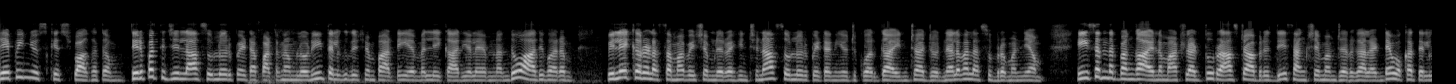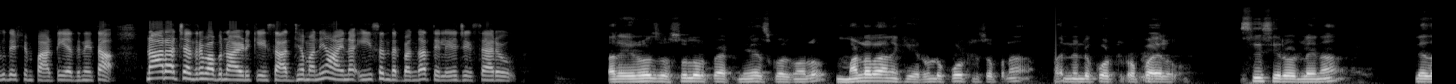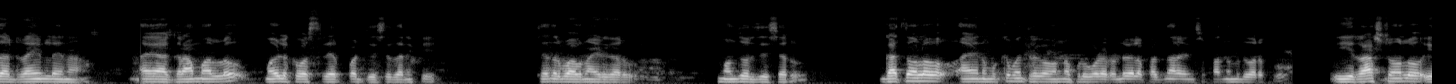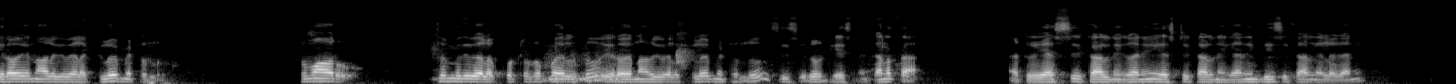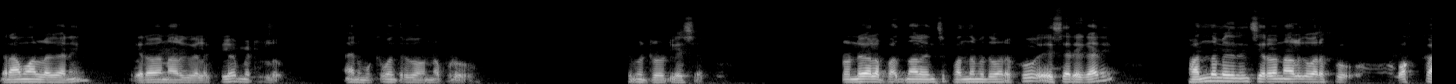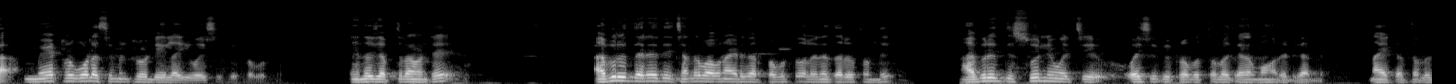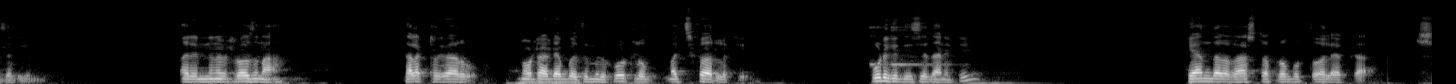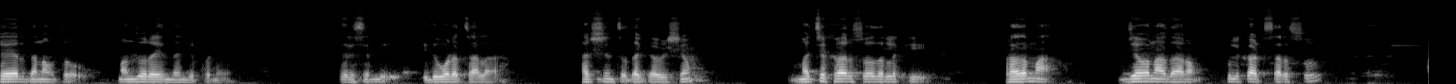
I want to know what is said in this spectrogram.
JP న్యూస్కి స్వాగతం. తిరుపతి జిల్లా సూళ్ళూరుపేట పట్టణంలోని తెలుగుదేశం పార్టీ ఎమ్మెల్యే కార్యాలయం నందు ఆదివారం విలేకరుల సమావేశం నిర్వహించిన సూళ్ళూరుపేట నియోజకవర్గ ఇన్ఛార్జ్ నెలవల సుబ్రహ్మణ్యం. ఈ సందర్భంగా ఆయన మాట్లాడుతూ రాష్ట్ర అభివృద్ధి సంక్షేమం జరగాలంటే ఒక తెలుగుదేశం పార్టీ అధినేత నారా చంద్రబాబు నాయుడుకి సాధ్యమని ఆయన ఈ సందర్భంగా తెలియజేశారు. మరి ఈరోజు సూళ్ళూరుపేట నియోజకవర్గంలో మండలానికి రెండు కోట్ల చొప్పున పన్నెండు కోట్ల రూపాయలు సీసీ రోడ్లైనా లేదా డ్రైన్లైనా ఆయా గ్రామాల్లో మౌలిక వసతులు ఏర్పాటు చేసేదానికి చంద్రబాబు నాయుడు గారు మంజూరు చేశారు. గతంలో ఆయన ముఖ్యమంత్రిగా ఉన్నప్పుడు కూడా రెండు వేల పద్నాలుగు నుంచి పంతొమ్మిది వరకు ఈ రాష్ట్రంలో ఇరవై నాలుగు వేల కిలోమీటర్లు సుమారు తొమ్మిది వేల కోట్ల రూపాయలతో ఇరవై నాలుగు వేల కిలోమీటర్లు సీసీ రోడ్లు వేసిన ఘనత అటు ఎస్సీ కాలనీ కానీ ఎస్టీ కాలనీ కానీ బీసీ కాలనీలో కానీ గ్రామాల్లో కానీ ఇరవై నాలుగు వేల కిలోమీటర్లు ఆయన ముఖ్యమంత్రిగా ఉన్నప్పుడు సిమెంట్ రోడ్లు వేశారు. రెండు వేల పద్నాలుగు నుంచి పంతొమ్మిది వరకు వేశారే కానీ పంతొమ్మిది నుంచి ఇరవై నాలుగు వరకు ఒక్క మీటర్ కూడా సిమెంట్ రోడ్డు ఇలా ఈ వైసీపీ ప్రభుత్వం. ఎందుకు చెప్తున్నామంటే అభివృద్ధి అనేది చంద్రబాబు నాయుడు గారి ప్రభుత్వంలోనే జరుగుతుంది. అభివృద్ధి శూన్యం వచ్చి వైసీపీ ప్రభుత్వంలో జగన్మోహన్ రెడ్డి గారి నాయకత్వంలో జరిగింది. మరి నిన్నటి రోజున కలెక్టర్ గారు నూట డెబ్బై తొమ్మిది కోట్లు మత్స్యకారులకి కూడిక తీసేదానికి కేంద్ర రాష్ట్ర ప్రభుత్వాల యొక్క షేర్ ధనంతో మంజూరైందని చెప్పని తెలిసింది. ఇది కూడా చాలా హర్షించదగ్గ విషయం. మత్స్యకారు సోదరులకి ప్రథమ జీవనాధారం పులికాట్ సరస్సు.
